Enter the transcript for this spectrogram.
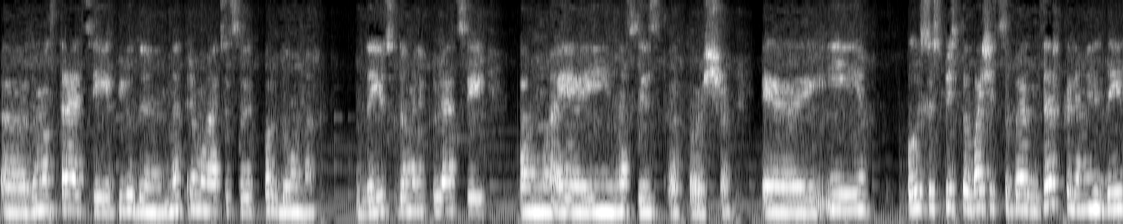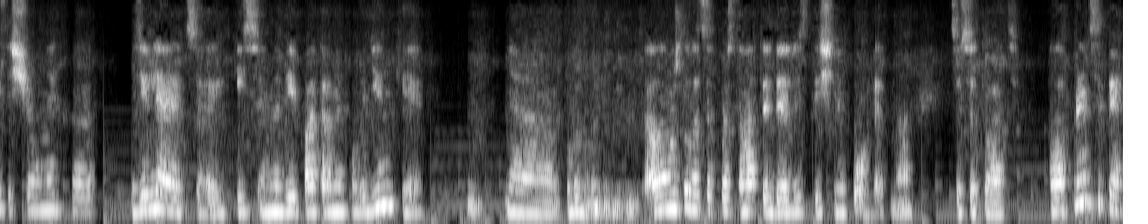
демонстрації, як люди не тримаються в своїх кордонах, вдаються до маніпуляцій там е, і насильства тощо. Е, і коли суспільство бачить себе як в дзеркалі, мені здається, що у них з'являються якісь нові паттерни поведінки, але можливо це просто надто ідеалістичний погляд на цю ситуацію. Але в принципі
